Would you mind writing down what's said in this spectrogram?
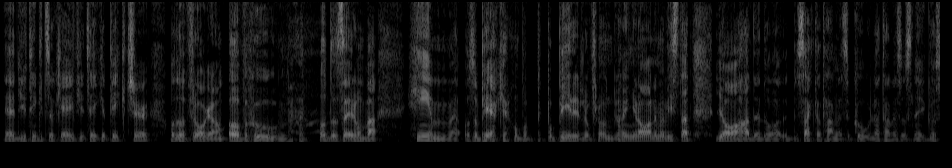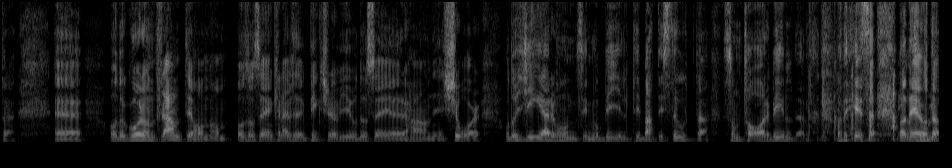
eh, do you think it's okay if you take a picture? Och då frågar de, of whom? Och då säger hon bara, him och så pekar hon på, på Pirlo för hon har ingen aning men visste att jag hade då sagt att han är så cool, att han är så snygg och sådär. Eh, och då går hon fram till honom och så säger hon, can I have a picture of you? Och då säger han, sure. Och då ger hon sin mobil till Batistuta som tar bilden. Och, det är så, och, det, och, då,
